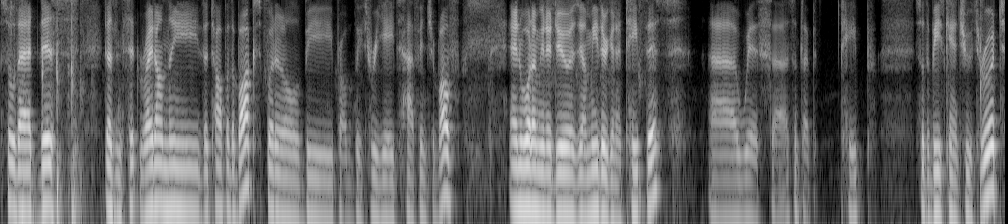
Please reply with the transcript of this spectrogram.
so that this doesn't sit right on the, the top of the box, but it'll be probably 3 eighths, half inch above. And what I'm going to do is I'm either going to tape this uh, with uh, some type of tape so the bees can't chew through it,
